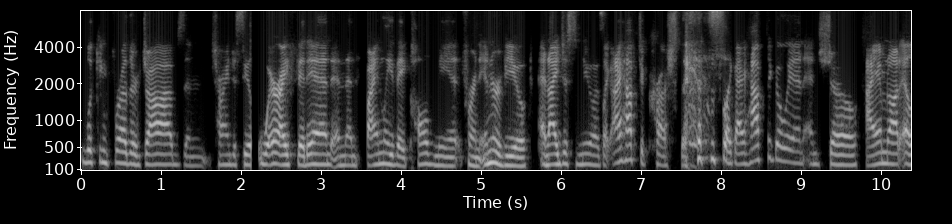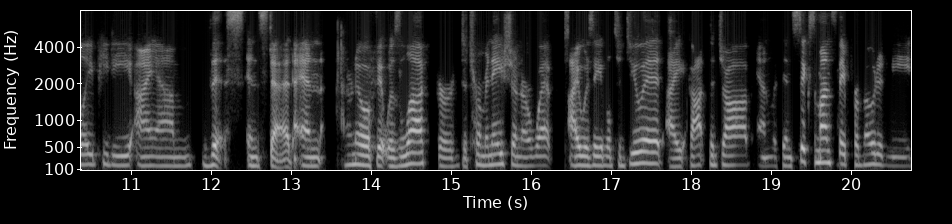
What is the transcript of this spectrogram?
looking for other jobs and trying to see where I fit in. And then finally they called me for an interview and I just knew I was like, I have to crush this. like I have to go in and show I am not LAPD, I am this instead. And I don't know if it was luck or determination or what. I was able to do it. I got the job. And within six months, they promoted me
